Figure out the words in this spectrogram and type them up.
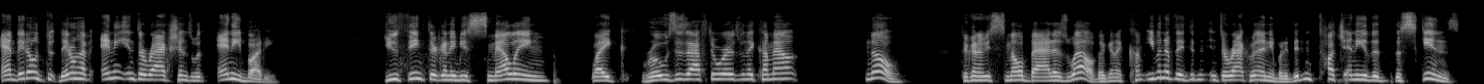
and they don't do, they don't have any interactions with anybody, do you think they're going to be smelling like roses afterwards when they come out? No, they're going to be smell bad as well. They're going to come even if they didn't interact with anybody, they didn't touch any of the the skins,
